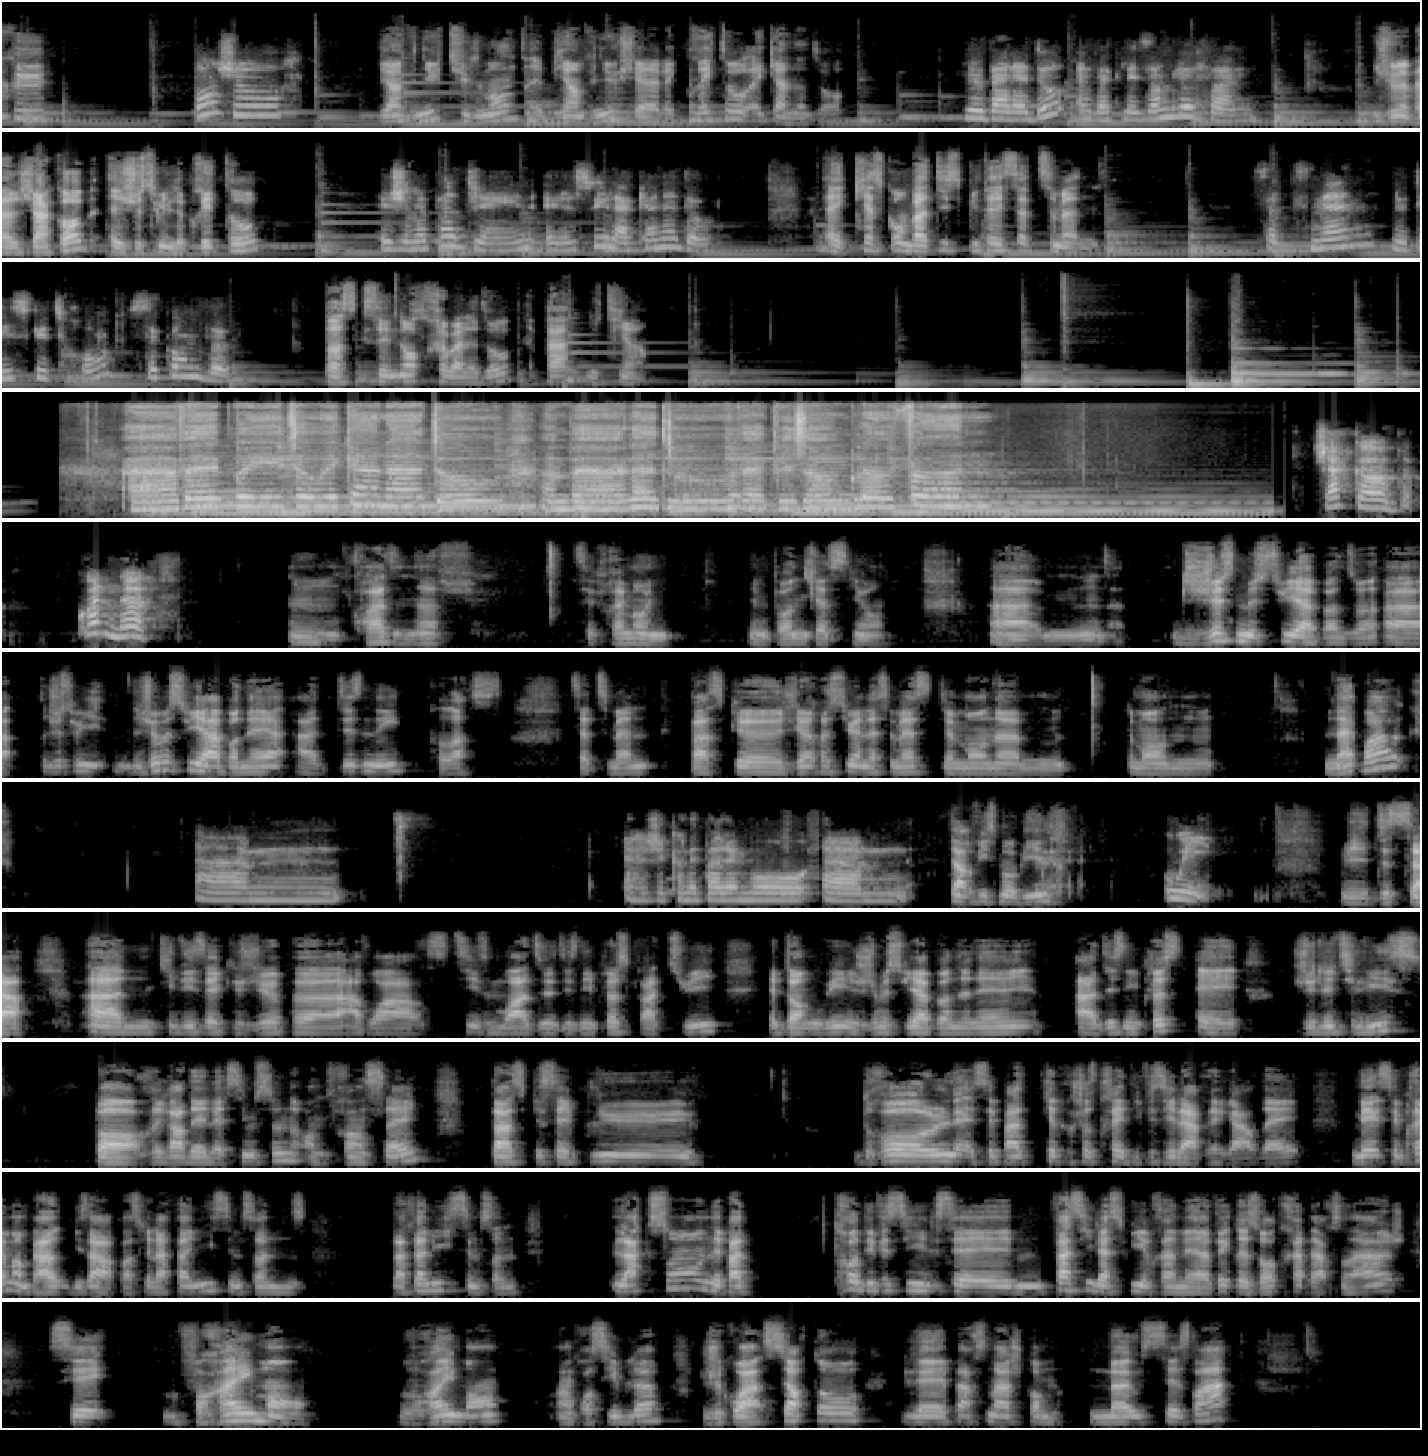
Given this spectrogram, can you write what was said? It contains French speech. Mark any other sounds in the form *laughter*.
Coucou, Bonjour, bienvenue tout le monde et bienvenue chez Avec Brito et Canada. le balado avec les anglophones. Je m'appelle Jacob et je suis le Brito. Et je m'appelle Jane et je suis la Canado. Et qu'est-ce qu'on va discuter cette semaine? Cette semaine, nous discuterons ce qu'on veut. Parce que c'est notre balado et pas le tien. Avec Brito et Canado, un balado avec les anglophones. Jacob, quoi de neuf? Hmm, quoi de neuf? C'est vraiment une, une bonne question. Euh, je me suis abonné, à- je suis, je me suis abonné à Disney Plus cette semaine parce que j'ai reçu un SMS de mon, euh, de mon network. Euh, euh, je connais pas le mot. euh, service mobile, oui, oui, de ça, euh, qui disait que je peux avoir six mois de Disney Plus gratuit. Et donc, oui, je me suis abonné à Disney Plus et je l'utilise pour regarder Les Simpsons en français parce que c'est plus drôle et c'est pas quelque chose de très difficile à regarder. Mais c'est vraiment bizarre parce que la famille Simpson, la famille Simpson, l'accent n'est pas trop difficile, c'est facile à suivre, mais avec les autres personnages, c'est vraiment, vraiment impossible. Je crois, surtout les personnages comme Moe Sislak,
